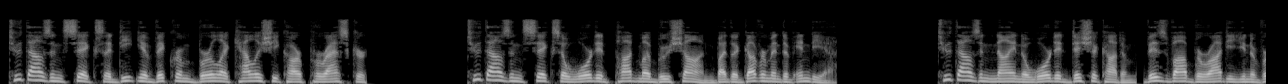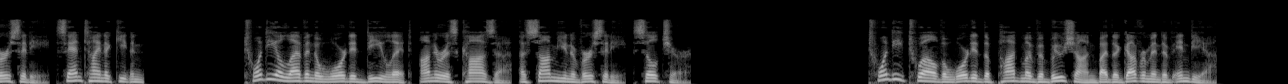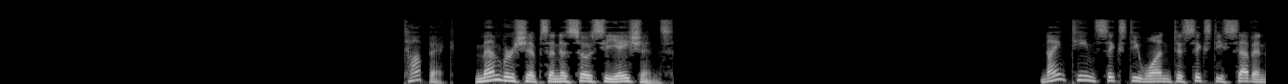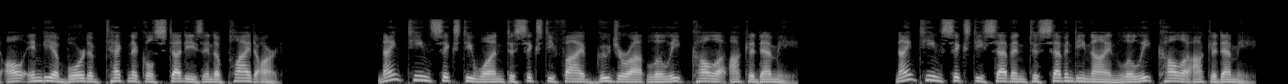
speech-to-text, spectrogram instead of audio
2006 Aditya Vikram Birla Kalashikhar Puraskar. 2006 awarded Padma Bhushan by the Government of India. 2009 awarded Dishakatam, Visva Bharati University, Santiniketan 2011 awarded D. Lit. Honoris Causa, Assam University, Silchar. 2012 awarded the Padma Vibhushan by the Government of India. Memberships and associations 1961–67 All India Board of Technical Studies in Applied Art 1961–65 Gujarat Lalit Kala Akademi 1967–79 Lalit Kala Akademi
